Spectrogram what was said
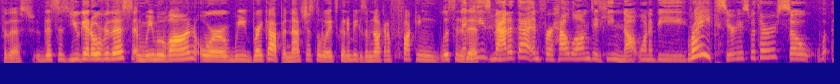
for this. This is you get over this and we move on, or we break up, and that's just the way it's going to be. Because I'm not going to fucking listen to And this. And he's mad at that. And for how long did he not want to be Right. serious with her? So wh-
